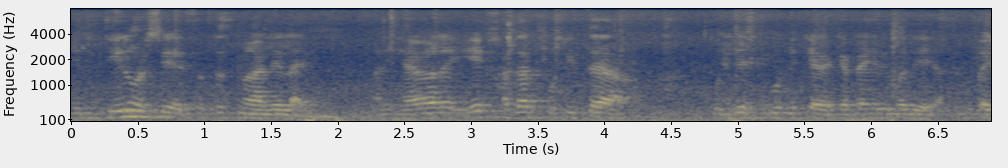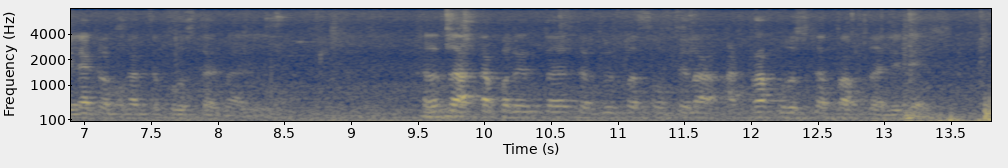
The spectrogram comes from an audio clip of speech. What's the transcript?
गेली तीन वर्षे सतत मिळालेला आहे. आणि ह्यावेळेला एक हजार कोटीच्या उद्देशपूर्ण कॅ कॅटेगरीमध्ये पहिल्या क्रमांकाचा पुरस्कार मिळालेला आहे. खरं तर आतापर्यंत कर्तृत्व संस्थेला अठरा पुरस्कार प्राप्त झालेले आहेत.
